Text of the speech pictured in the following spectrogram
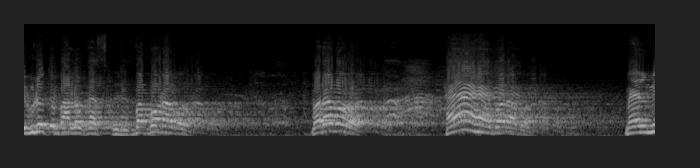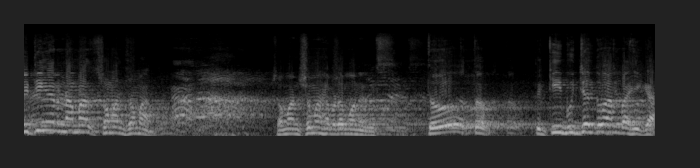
এগুলো তো ভালো কাজ করি। বা বরাবর। বরাবর? হ্যাঁ হ্যাঁ বরাবর। মেল মিটিং এর নামাজ সমান সমান। সমান সমান আমরা মনে রয়েছে তো তো তো কি বুঝছে দোয়ান বাহিকা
